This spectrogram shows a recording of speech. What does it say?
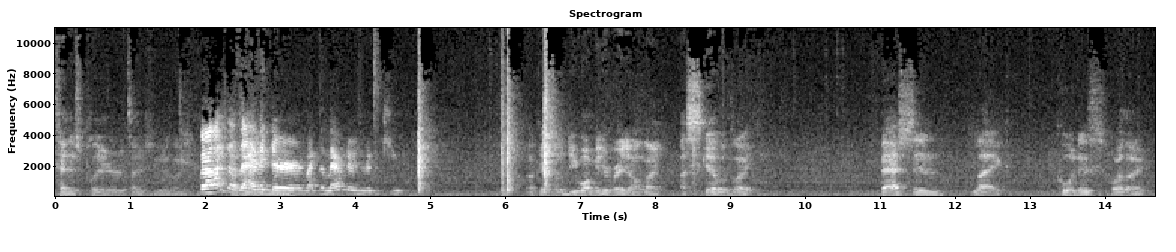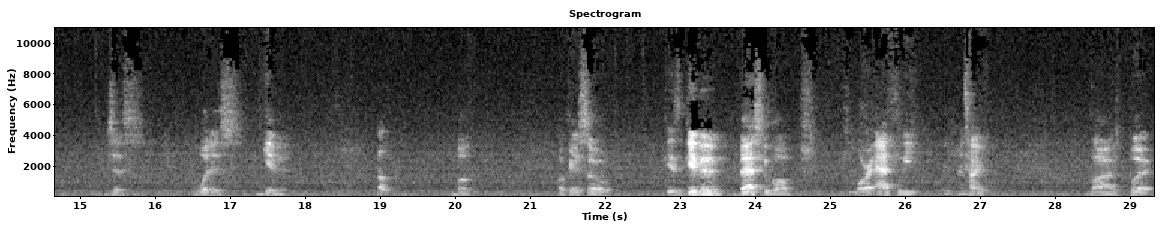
tennis player type shit. Like, but I like the lavender. Like the lavender is really cute. okay, so do you want me to rate it on like a scale of like fashion, like coolness, or like just what is given? Both. Both. Okay, so is given basketball or athlete mm-hmm. type vibes, but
